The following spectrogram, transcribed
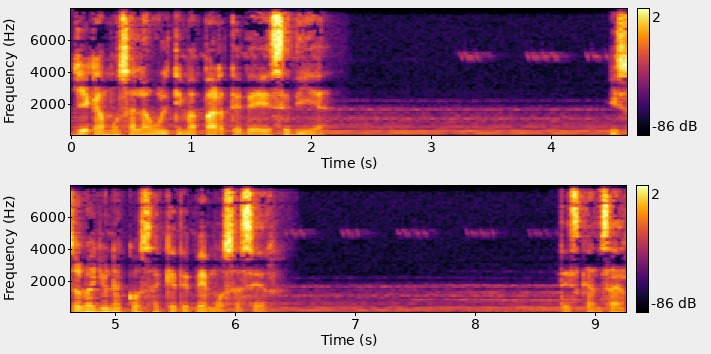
Llegamos a la última parte de ese día y solo hay una cosa que debemos hacer. Descansar.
